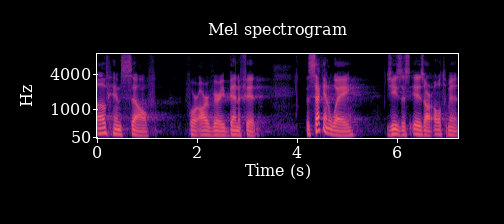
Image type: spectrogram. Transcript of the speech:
of himself for our very benefit. The second way Jesus is our ultimate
